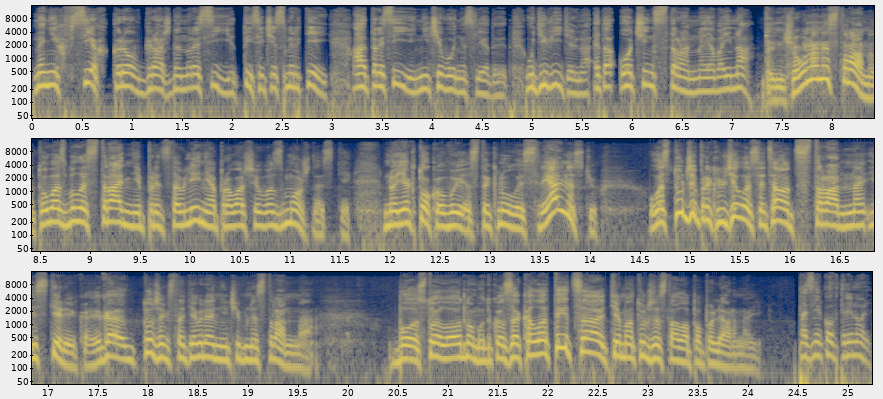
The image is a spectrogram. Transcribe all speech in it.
На них всех кровь граждан России, тысячи смертей, а от России ничего не следует. Удивительно, это очень странная война. Та нічого вона не странна, то у вас були странні представлення про ваші можливості. Но як тільки ви стикнулись з реальністю, у вас тут же приключилася ця от странна істерика, яка теж, кстати говоря, нічим не странна. Бо стоило одному тільки заколотитися, тема тут же стала популярною. Поздняков 3.0.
